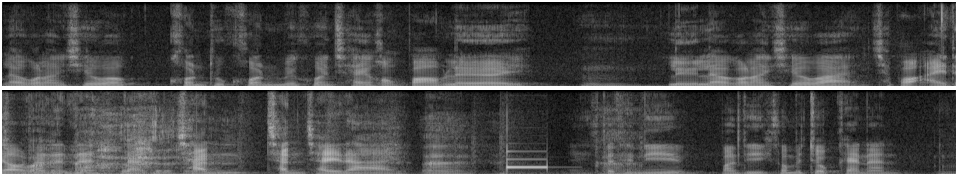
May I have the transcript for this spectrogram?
เรากำลังเชื่อว่าคนทุกคนไม่ควรใช้ของปลอมเลยอืมหรือเรากำลังเชื่อว่าเฉพาะไอดอลเท่านั้นนะแต่ฉันฉันใช้ได้เออ แต่ทีนี้บางทีก็ไม่จบแค่นั้นอื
